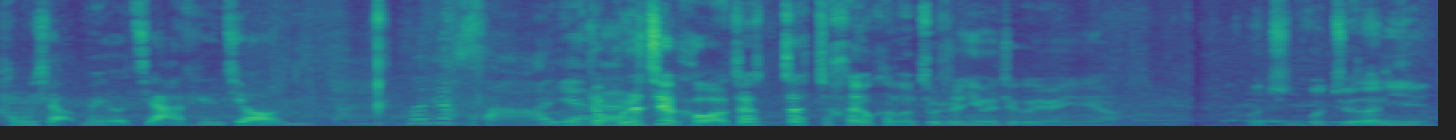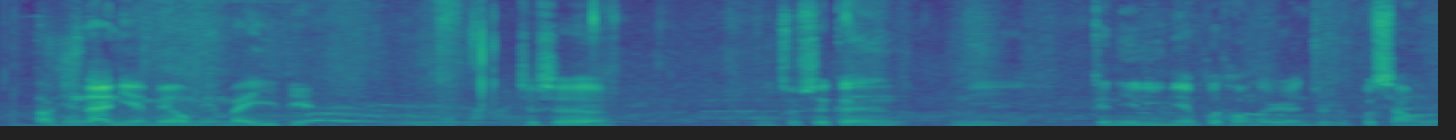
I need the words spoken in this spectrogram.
从小没有家庭教育，那叫啥呀？这不是借口啊！这这这很有可能就是因为这个原因啊！我我觉得你到现在你也没有明白一点，就是你就是跟你跟你理念不同的人就是不相容。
